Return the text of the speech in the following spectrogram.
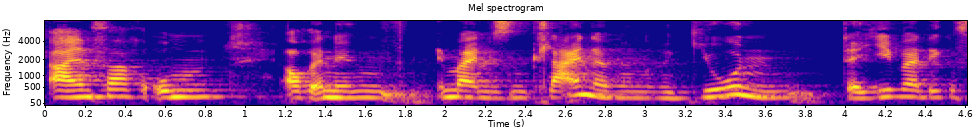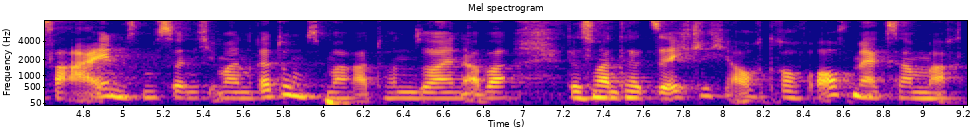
einfach um auch in den, immer in diesen kleineren Regionen der jeweilige Verein, es muss ja nicht immer ein Rettungsmarathon sein, aber dass man tatsächlich auch darauf aufmerksam macht,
